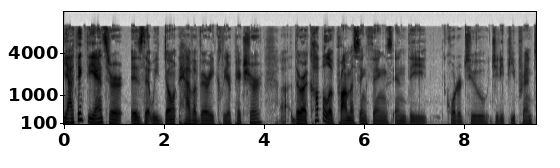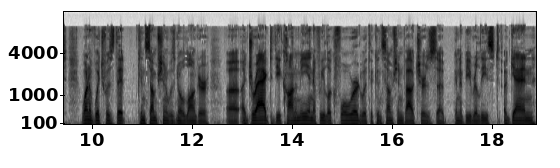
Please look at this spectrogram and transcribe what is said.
Yeah, I think the answer is that we don't have a very clear picture. Uh, there are a couple of promising things in the quarter two GDP print, one of which was that consumption was no longer uh, a drag to the economy. And if we look forward with the consumption vouchers uh, going to be released again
